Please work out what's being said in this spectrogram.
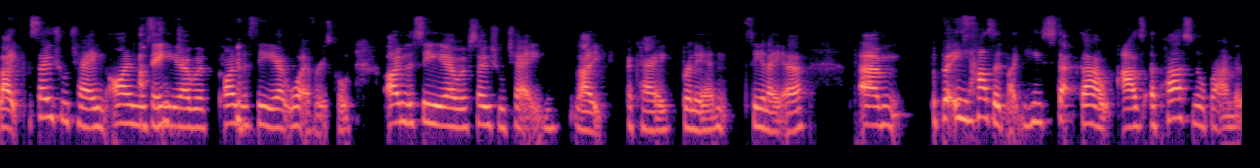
like social chain. I'm the I think. ceo of i'm the ceo whatever it's called. I'm the ceo of social chain. Like okay brilliant. See you later. Um but he hasn't like he's stepped out as a personal brand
